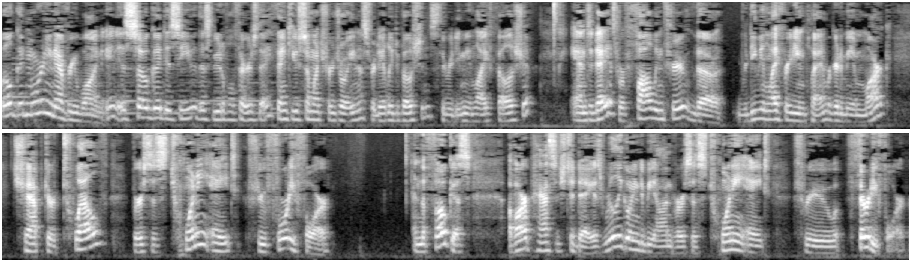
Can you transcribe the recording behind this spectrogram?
Well, good morning, everyone. It is so good to see you this beautiful Thursday. Thank you so much for joining us for daily devotions through Redeeming Life Fellowship. And today, as we're following through the Redeeming Life reading plan, we're going to be in Mark chapter 12, verses 28 through 44. And the focus of our passage today is really going to be on verses 28 through 34,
